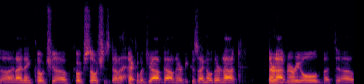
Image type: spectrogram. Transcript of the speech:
uh, and I think Coach uh, Coach Socha has done a heck of a job down there because I know they're not they're not very old, but uh,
